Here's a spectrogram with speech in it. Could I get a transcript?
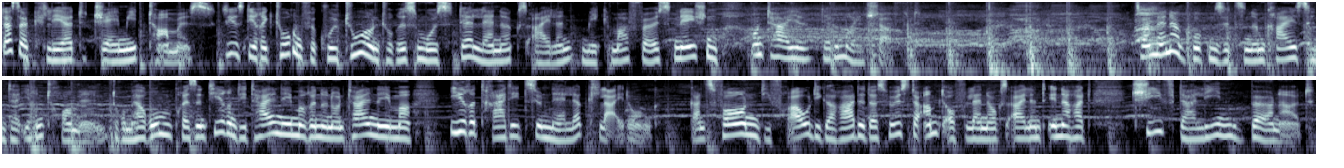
Das erklärt Jamie Thomas. Sie ist Direktorin für Kultur und Tourismus der Lennox Island Mi'kmaq First Nation und Teil der Gemeinschaft. Zwei Männergruppen sitzen im Kreis hinter ihren Trommeln. Drumherum präsentieren die Teilnehmerinnen und Teilnehmer ihre traditionelle Kleidung. Ganz vorn die Frau, die gerade das höchste Amt auf Lennox Island innehat, Chief Darlene Bernard,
